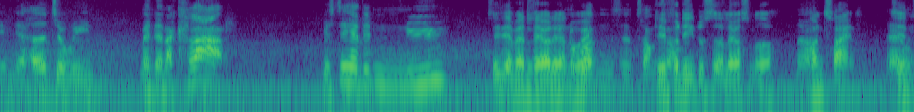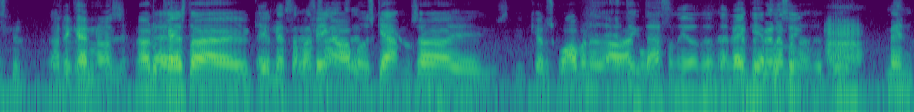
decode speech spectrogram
end jeg havde teorien. Men den er klart, hvis det her det er den nye, Se der, hvad den laver der nu nu, ikke? den til tom Det er fordi, du sidder og laver sådan noget Nå. håndtegn til Ja, den. undskyld. Nå, det kan den også. Når du Ja, kaster, øh, giver Jeg den kaster fingre op mod skærmen, så øh, kan du skrue op og ned. og Ja, alt det, der er sådan noget, den Den reagerer på ting. hybrid. Men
